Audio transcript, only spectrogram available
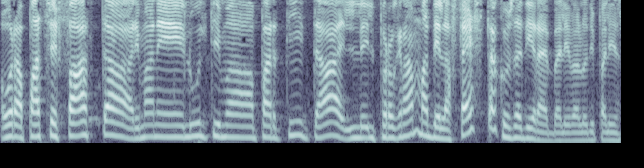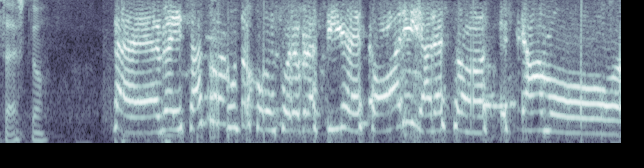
Ora pace fatta, rimane l'ultima partita, il, il programma della festa cosa direbbe a livello di palinsesto? Beh, abbiamo iniziato appunto con coreografie e cori, adesso aspettiamo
